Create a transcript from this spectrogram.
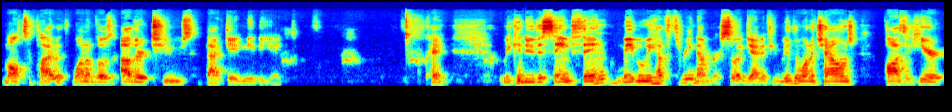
multiplied with one of those other 2s, that gave me the 8. Okay, we can do the same thing. Maybe we have three numbers. So again, if you really want to challenge, pause it here,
